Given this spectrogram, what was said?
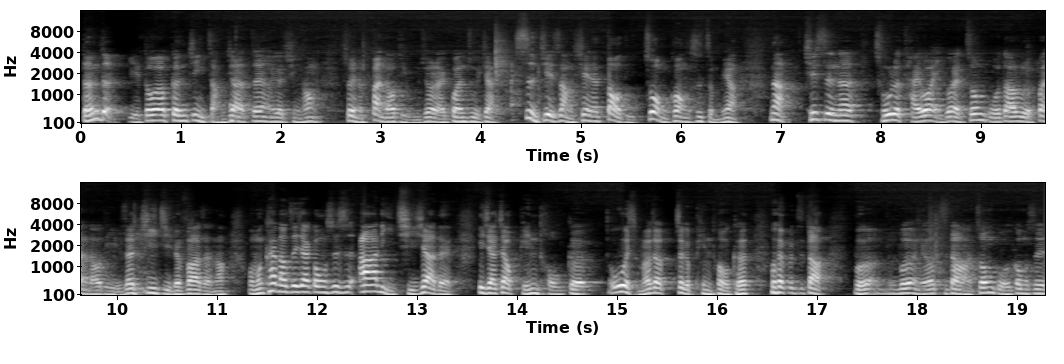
等等，也都要跟进涨价这样一个情况。所以呢，半导体我们就来关注一下世界上现在到底状况是怎么样。那其实呢，除了台湾以外，中国大陆的半导体也在积极的发展哦。我们看到这家公司是阿里旗下的一家叫平头哥，为什么要叫这个平头哥？我也不知道。不不过你都知道啊，中国公司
